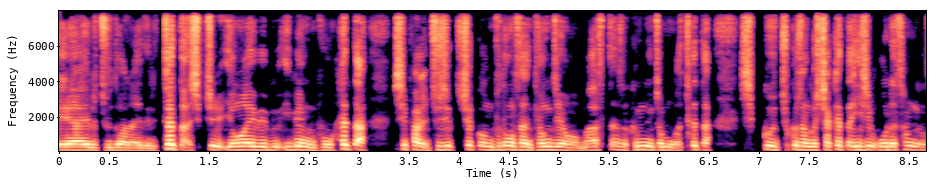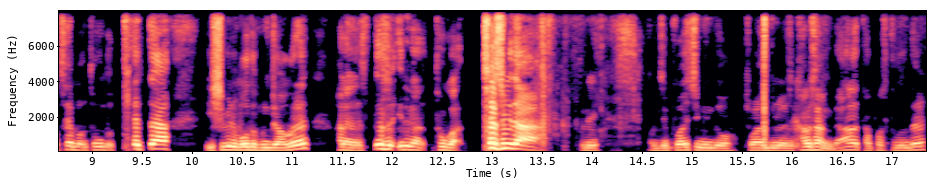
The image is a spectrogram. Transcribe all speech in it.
AI를 주도한 아이들이 됐다 17 영어 예배 200명 부했다 18 주식 채권 부동산 경제 영어 마스터에서 금융 전문가 됐다 19 축구 선거 시작했다 20 올해 성경 3번 통독했다 21 모든 긍정어는 하나님의 뜻을 이루간 도가 됐습니다 우리 어제 부활시민도 좋아요 눌러주셔서 감사합니다. 더포스트 분들,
